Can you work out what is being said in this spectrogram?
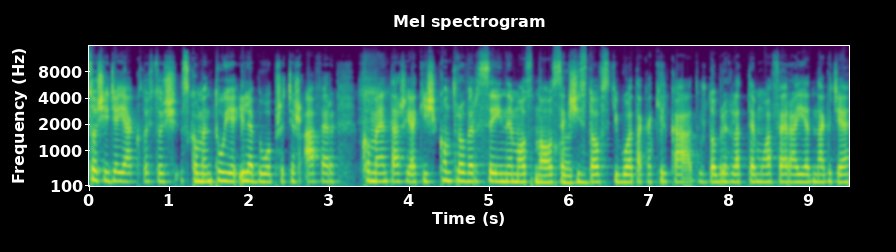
co się dzieje, jak ktoś coś skomentuje, ile było przecież afer, komentarz jakiś kontrowersyjny, mocno seksistowski. Była taka kilka już dobrych lat temu afera jedna, gdzie,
